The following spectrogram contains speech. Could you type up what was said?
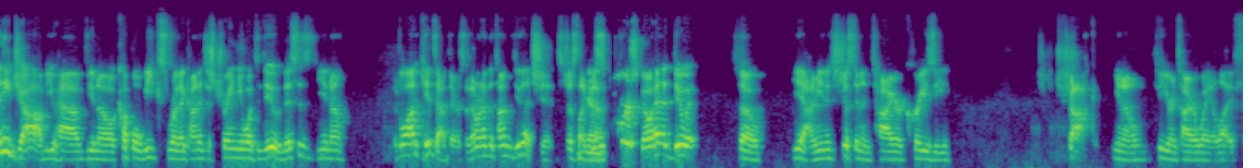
any job, you have you know a couple weeks where they kind of just train you what to do. This is you know, there's a lot of kids out there, so they don't have the time to do that shit. It's just like Yeah. this is yours. Go ahead, do it. So yeah, I mean, it's just an entire crazy shock, you know, to your entire way of life.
